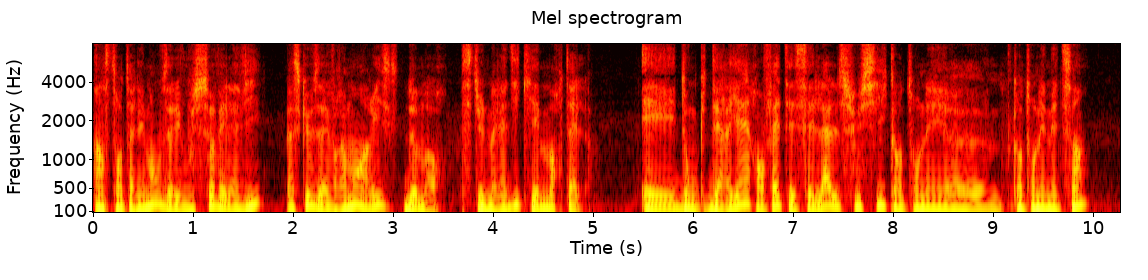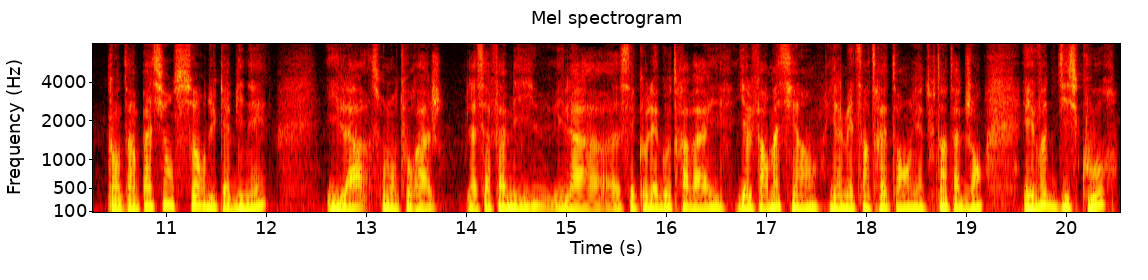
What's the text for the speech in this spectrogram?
instantanément, vous allez vous sauver la vie parce que vous avez vraiment un risque de mort. C'est une maladie qui est mortelle. Et donc derrière, en fait, et c'est là le souci quand on est euh, quand on est médecin, quand un patient sort du cabinet, il a son entourage, il a sa famille, il a ses collègues au travail, il y a le pharmacien, il y a le médecin traitant, il y a tout un tas de gens. Et votre discours,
